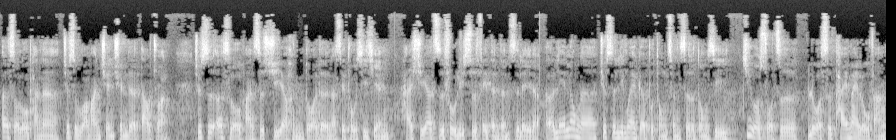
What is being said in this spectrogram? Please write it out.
二手楼盘呢，就是完完全全的倒转，就是二手楼盘是需要很多的那些投期钱，还需要支付律师费等等之类的。而雷弄呢，就是另外一个不同层次的东西。据我所知，如果是拍卖楼房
